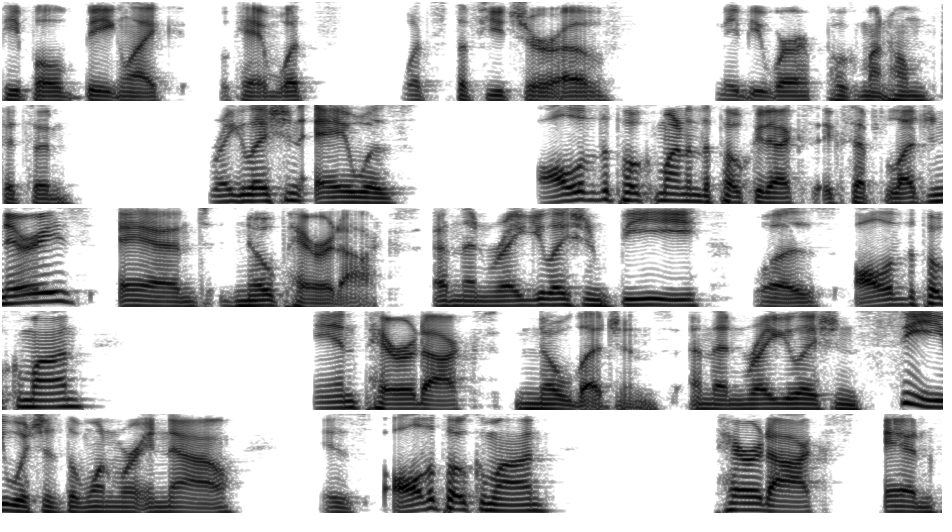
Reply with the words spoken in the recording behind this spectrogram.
people being like, okay, what's what's the future of maybe where Pokemon Home fits in? Regulation A was all of the Pokemon in the Pokedex except legendaries and no paradox. And then regulation B was all of the Pokemon and paradox, no legends. And then regulation C, which is the one we're in now, is all the Pokemon, paradox, and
